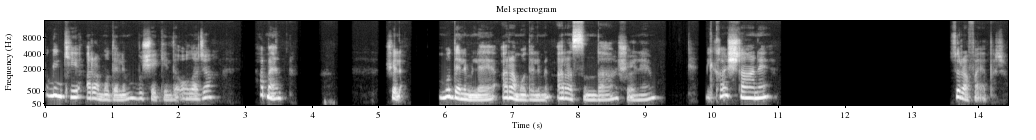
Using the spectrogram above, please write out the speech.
Bugünkü ara modelim bu şekilde olacak. Hemen şöyle modelimle ara modelimin arasında şöyle birkaç tane zürafa yapacağım.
